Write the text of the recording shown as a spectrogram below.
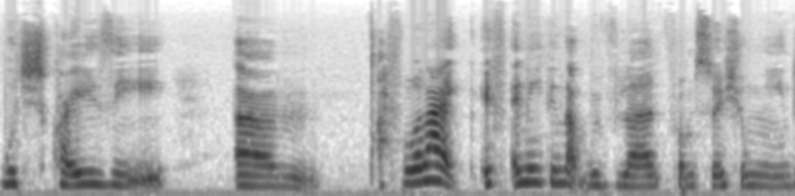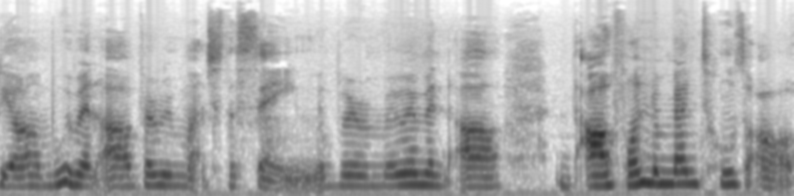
which is crazy. Um, I feel like if anything that we've learned from social media, women are very much the same. Women are our fundamentals are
